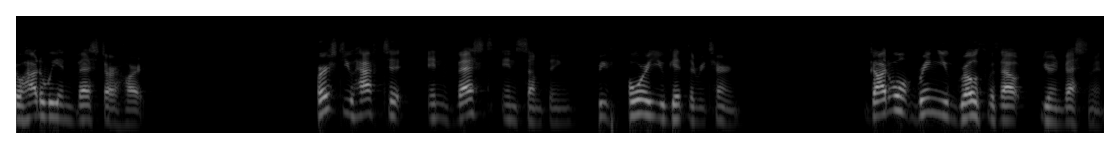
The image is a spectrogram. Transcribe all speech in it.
So, how do we invest our heart? First, you have to invest in something before you get the return. God won't bring you growth without your investment.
